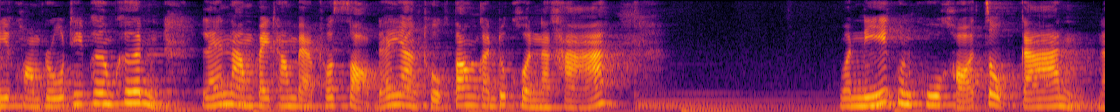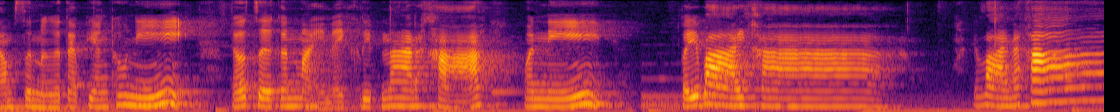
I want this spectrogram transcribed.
มีความรู้ที่เพิ่มขึ้น และนำไปทำแบบทดสอบได้อย่างถูกต้องกันทุกคนนะคะ วันนี้คุณครูขอจบการนำเสนอแต่เพียงเท่านี้ แล้วเจอกันใหม่ในคลิปหน้านะคะ วันนี้บ๊ายบายค่ะบ๊ายบายนะคะ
